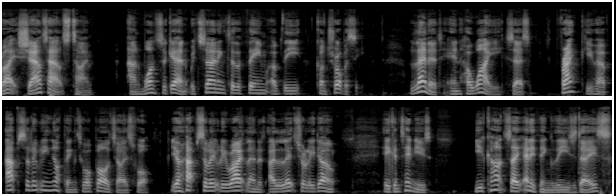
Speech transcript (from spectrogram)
Right, shout outs time. And once again, returning to the theme of the controversy. Leonard in Hawaii says, Frank, you have absolutely nothing to apologise for. You're absolutely right, Leonard. I literally don't. He continues, You can't say anything these days.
